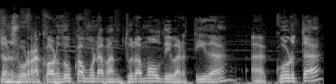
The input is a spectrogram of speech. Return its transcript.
Doncs ho recordo com una aventura molt divertida, eh, curta,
